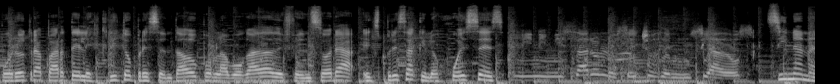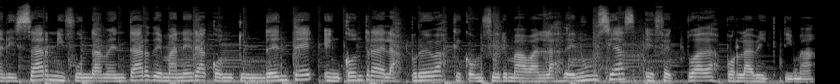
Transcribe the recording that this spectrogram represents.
Por otra parte, el escrito presentado por la abogada defensora expresa que los jueces minimizaron los hechos denunciados sin analizar ni fundamentar de manera contundente en contra de las pruebas que confirmaban las denuncias efectuadas por la víctima.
